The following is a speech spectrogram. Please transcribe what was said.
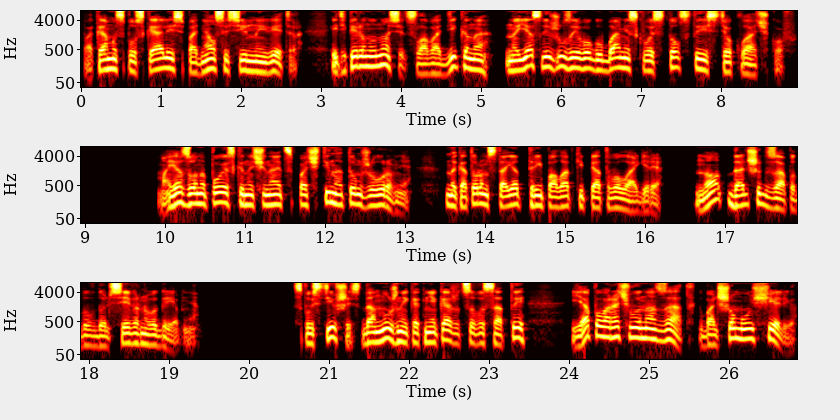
Пока мы спускались, поднялся сильный ветер, и теперь он уносит слова Дикона, но я слежу за его губами сквозь толстые стекла очков. Моя зона поиска начинается почти на том же уровне, на котором стоят три палатки пятого лагеря, но дальше к западу вдоль северного гребня. Спустившись до нужной, как мне кажется, высоты, я поворачиваю назад, к большому ущелью,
